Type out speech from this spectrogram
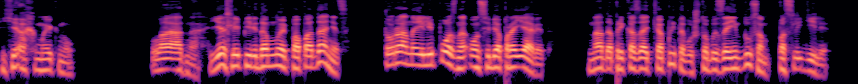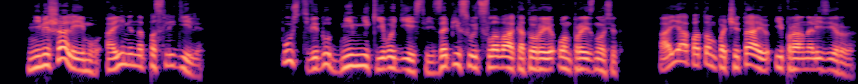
Я хмыкнул. Ладно, если передо мной попаданец, то рано или поздно он себя проявит. Надо приказать Копытову, чтобы за индусом последили. Не мешали ему, а именно последили. Пусть ведут дневник его действий, записывают слова, которые он произносит, а я потом почитаю и проанализирую.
